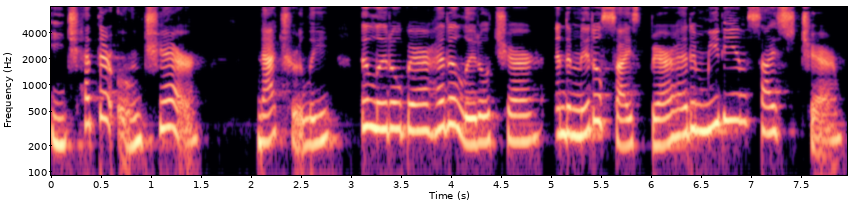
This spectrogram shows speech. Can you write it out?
each had their own chair. Naturally, the little bear had a little chair and the middle-sized bear had a medium-sized chair.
